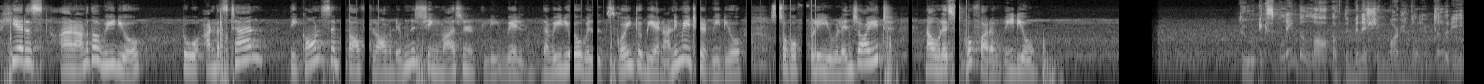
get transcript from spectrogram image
here is another video to understand the concept of law of diminishing marginality. Well the video will is going to be an animated video so hopefully you will enjoy it. Now let's go for a video To explain the law of diminishing marginal utility,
